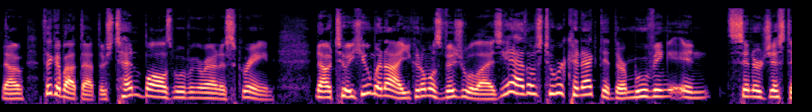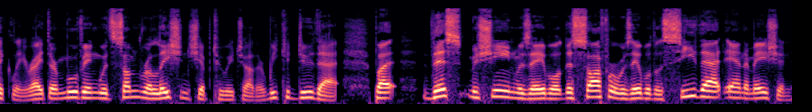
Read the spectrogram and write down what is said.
Now, think about that. There's 10 balls moving around a screen. Now, to a human eye, you can almost visualize, yeah, those two are connected. They're moving in synergistically, right? They're moving with some relationship to each other. We could do that. But this machine was able, this software was able to see that animation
